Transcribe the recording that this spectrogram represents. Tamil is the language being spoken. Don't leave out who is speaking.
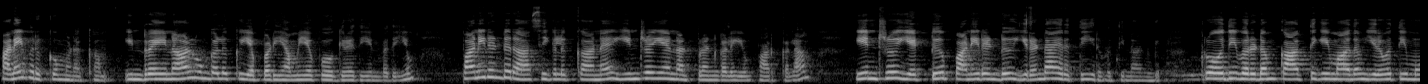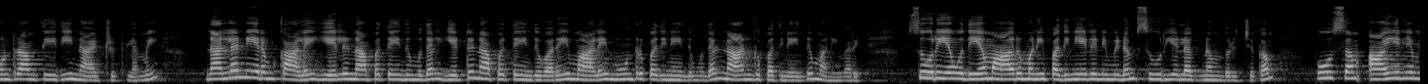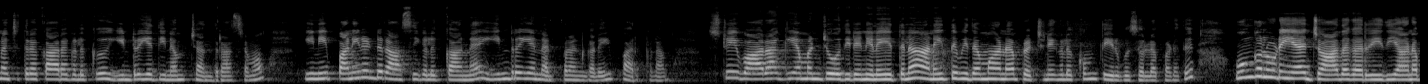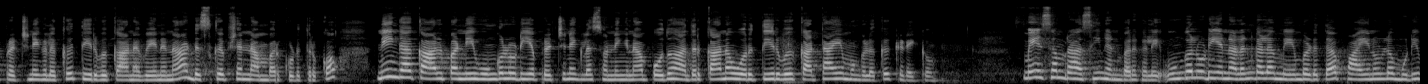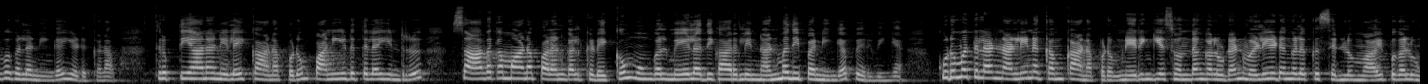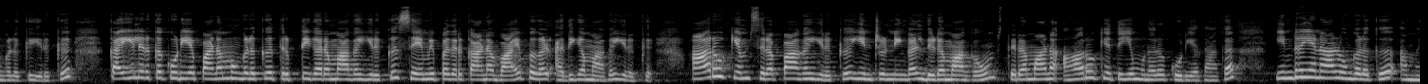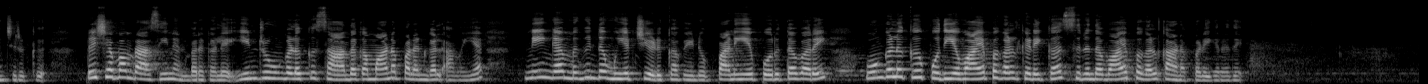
Speaker 1: அனைவருக்கும் வணக்கம். இன்றைய நாள் உங்களுக்கு எப்படி அமையப் போகிறது என்பதையும் பனிரெண்டு ராசிகளுக்கான இன்றைய நட்பலன்களையும் பார்க்கலாம். இன்று எட்டு பனிரெண்டு இரண்டாயிரத்தி இருபத்தி நான்கு. குரோதி வருடம் கார்த்திகை மாதம் இருபத்தி மூன்றாம் தேதி ஞாயிற்றுக்கிழமை. நல்ல நேரம் காலை ஏழு நாற்பத்தைந்து முதல் எட்டு நாற்பத்தைந்து வரை மாலை மூன்று பதினைந்து முதல் நான்கு பதினைந்து மணி வரை. சூரிய உதயம் ஆறு மணி பதினேழு நிமிடம் சூரிய லக்னம் விருச்சிகம். பூசம் ஆயில்யம் நட்சத்திரக்காரர்களுக்கு இன்றைய தினம் சந்திராசிரமம். இனி பனிரெண்டு ராசிகளுக்கான இன்றைய நட்பலன்களை பார்க்கலாம். ஸ்ரீ வாராகியம்மன் ஜோதிட நிலையத்தில் அனைத்து விதமான பிரச்சனைகளுக்கும் தீர்வு சொல்லப்படுது. உங்களுடைய ஜாதக ரீதியான பிரச்சனைகளுக்கு தீர்வு காண வேணும்னா டிஸ்கிரிப்ஷன் நம்பர் கொடுத்துருக்கோம். நீங்கள் கால் பண்ணி உங்களுடைய பிரச்சனைகளை சொன்னீங்கன்னா போதும். அதற்கான ஒரு தீர்வு கட்டாயம் உங்களுக்கு கிடைக்கும். மேசம் ராசி நண்பர்களே உங்களுடைய நலன்களை மேம்படுத்த பயனுள்ள முடிவுகளை நீங்கள் எடுக்கலாம். திருப்தியான நிலை காணப்படும். பணியிடத்தில் இன்று சாதகமான பலன்கள் கிடைக்கும். உங்கள் மேலதிகாரிகளின் நன்மதிப்பை நீங்கள் பெறுவீங்க. குடும்பத்தில் நல்லிணக்கம் காணப்படும். நெருங்கிய சொந்தங்களுடன் வெளியிடங்களுக்கு செல்லும் வாய்ப்புகள் உங்களுக்கு இருக்குது கையில் இருக்கக்கூடிய பணம் உங்களுக்கு திருப்திகரமாக இருக்குது சேமிப்பதற்கான வாய்ப்புகள் அதிகமாக இருக்குது ஆரோக்கியம் சிறப்பாக இருக்குது இன்று நீங்கள் திடமாகவும் ஸ்திரமான ஆரோக்கியத்தையும் உணரக்கூடியதாக இன்றைய நாள் உங்களுக்கு அமைஞ்சிருக்கு. ரிஷபம் ராசி நண்பர்களே இன்று உங்களுக்கு சாதகமான பலன்கள் அமைய நீங்கள் மிகுந்த முயற்சி எடுக்க வேண்டும். பணியை பொறுத்தவரை உங்களுக்கு புதிய வாய்ப்புகள் கிடைக்க சிறந்த வாய்ப்புகள் காணப்படுகிறது.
